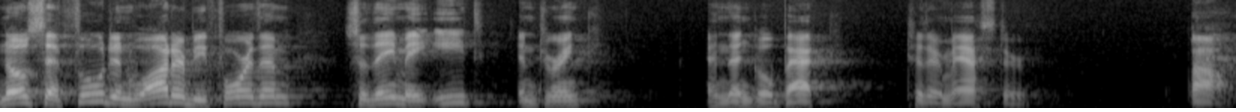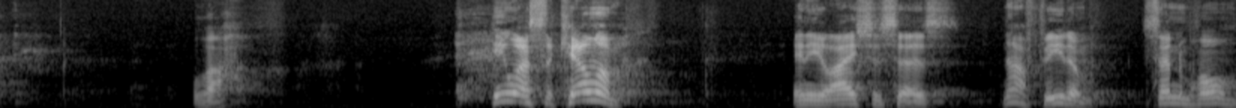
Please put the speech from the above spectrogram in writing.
No, set food and water before them so they may eat and drink and then go back to their master. Wow. Wow. He wants to kill them. And Elisha says, No, feed them, send them home.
